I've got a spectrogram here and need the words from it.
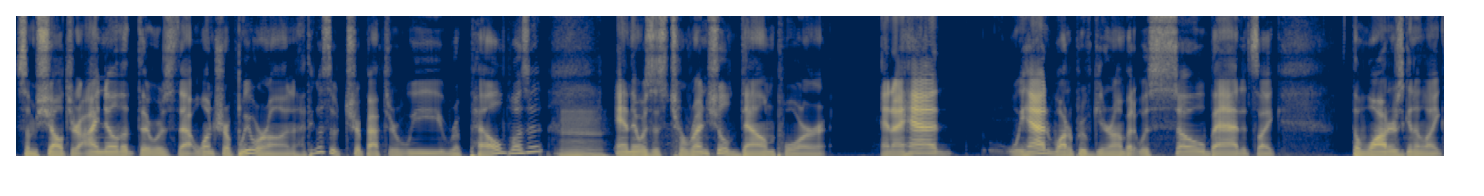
some shelter. I know that there was that one trip we were on. I think it was a trip after we repelled. Was it? Mm. and there was this torrential downpour and i had we had waterproof gear on but it was so bad it's like the water's gonna like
